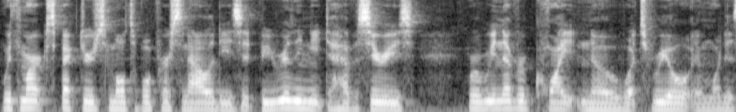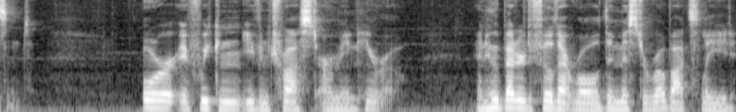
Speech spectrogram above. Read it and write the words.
With Mark Spector's multiple personalities, it'd be really neat to have a series where we never quite know what's real and what isn't. Or if we can even trust our main hero. And who better to fill that role than Mr. Robot's lead,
